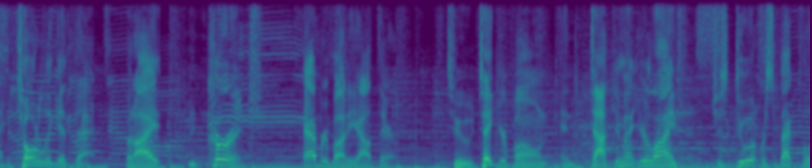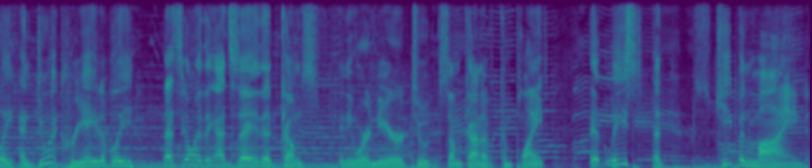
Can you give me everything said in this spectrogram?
I totally get that. But I encourage everybody out there to take your phone and document your life. Just do it respectfully and do it creatively. That's the only thing I'd say that comes anywhere near to some kind of complaint. At least uh, keep in mind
